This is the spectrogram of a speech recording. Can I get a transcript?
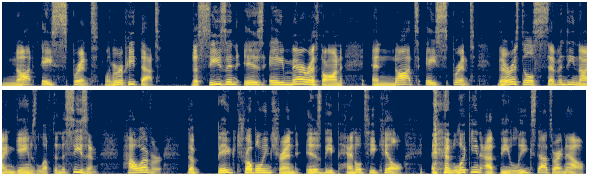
not a sprint. Let me repeat that. The season is a marathon and not a sprint. There are still 79 games left in the season. However, the big troubling trend is the penalty kill. And looking at the league stats right now,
